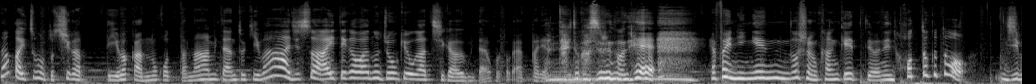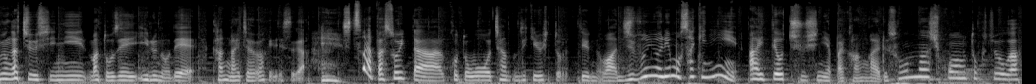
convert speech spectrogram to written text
なんかいつもと違って違和感残ったなみたいな時は実は相手側の状況が違うみたいなことがやっぱりあったりとかするので、やっぱり人間同士の関係っていうのはねほっとくと自分が中心に、まあ、当然いるので考えちゃうわけですがええ。実っぱりそういったことをちゃんとできる人っていうのは自分よりも先に相手を中心にやっぱり考える。そんな思考の特徴が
